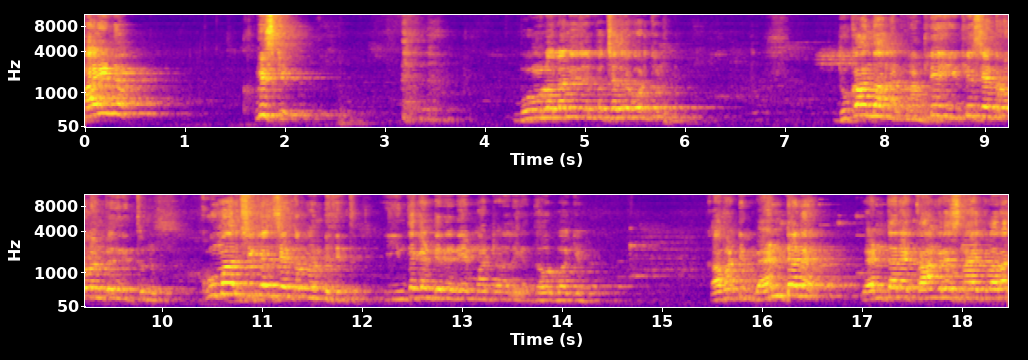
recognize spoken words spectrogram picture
వైన్ విస్కీ భూములలోనే చెదరగొడుతుండు దుకాణదారులకు ఇడ్లీ ఇడ్లీ సెంటర్ వాళ్ళని బెదిరిస్తున్నాడు కుమార్ చికెన్ సెంటర్ వాళ్ళని బెదిరిస్తుంది ఇంతకంటే నేను ఏం మాట్లాడాలి దౌర్భాగ్యం. కాబట్టి వెంటనే వెంటనే కాంగ్రెస్ నాయకులారా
